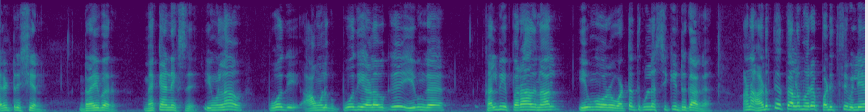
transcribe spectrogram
எலக்ட்ரிஷியன் டிரைவர் மெக்கானிக்ஸு இவங்கெல்லாம் போதி அவங்களுக்கு போதிய அளவுக்கு இவங்க கல்வி பெறாதனால் இவங்க ஒரு வட்டத்துக்குள்ளே சிக்கிட்டு இருக்காங்க. ஆனால் அடுத்த தலைமுறை படித்து வெளியே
